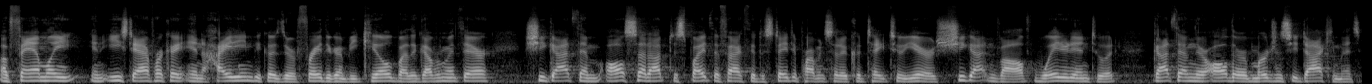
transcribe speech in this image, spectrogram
a family in East Africa in hiding because they're afraid they're going to be killed by the government there. She got them all set up, despite the fact that the State Department said it could take two years. She got involved, waded into it, got them their, all their emergency documents,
